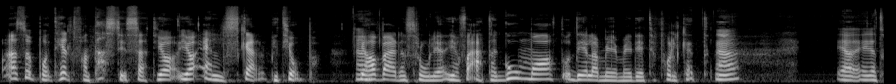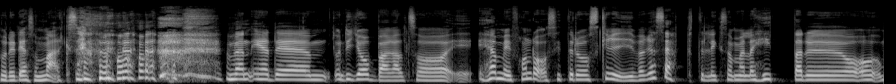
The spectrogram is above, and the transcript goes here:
alltså på ett helt fantastiskt sätt. Jag, jag älskar mitt jobb. Jag har världens roliga, jag får äta god mat och dela med mig det till folket. Ja. Ja, jag tror det är det som märks. Men är det, och du jobbar alltså hemifrån då? Sitter du och skriver recept liksom, eller hittar du och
